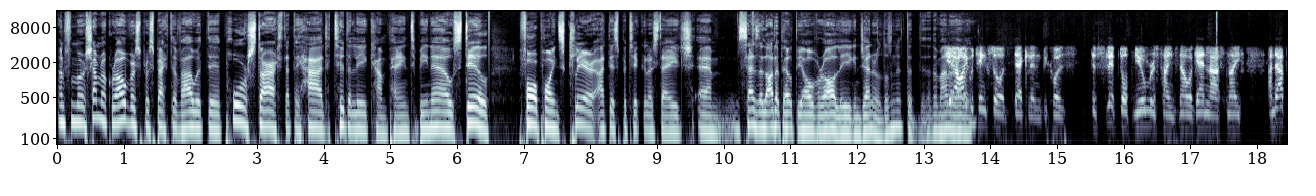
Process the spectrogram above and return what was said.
And from a Shamrock Rovers perspective, Al, with the poor start that they had to the league campaign, to be now still four points clear at this particular stage um, says a lot about the overall league in general, doesn't it? The, the, the manner Yeah, I would think so, Declan, because they've slipped up numerous times now. Again, last night, and that's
